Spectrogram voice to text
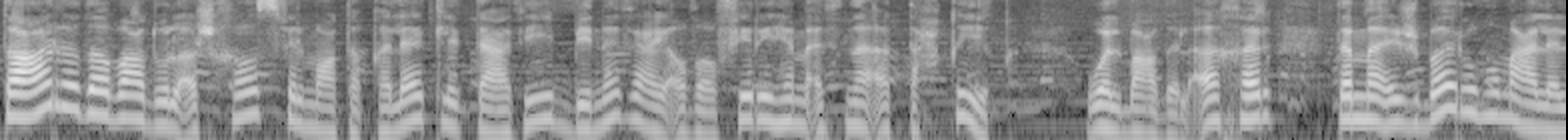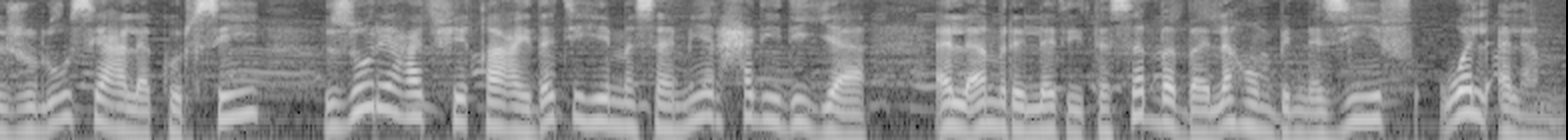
تعرض بعض الأشخاص في المعتقلات للتعذيب بنزع أظافرهم أثناء التحقيق والبعض الآخر تم إجبارهم على الجلوس على كرسي زرعت في قاعدته مسامير حديدية الأمر الذي تسبب لهم بالنزيف والألم.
